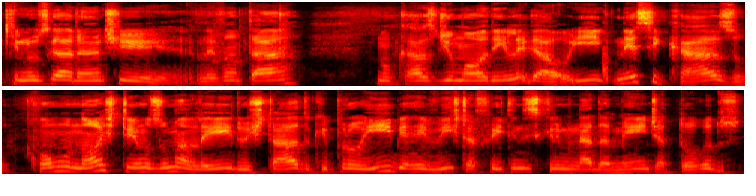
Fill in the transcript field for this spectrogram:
que nos garante levantar no caso de uma ordem ilegal. E nesse caso, como nós temos uma lei do Estado que proíbe a revista feita indiscriminadamente a todos,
